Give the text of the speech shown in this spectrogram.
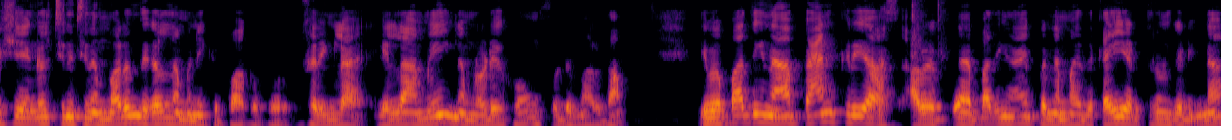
விஷயங்கள் சின்ன சின்ன மருந்துகள் நம்ம இன்றைக்கி பார்க்க போகிறோம் சரிங்களா? எல்லாமே நம்மளுடைய ஹோம் ஃபுட்டு மாதிரி தான் இப்போ பார்த்தீங்கன்னா பேன்க்ரியாஸ் அவர் பார்த்தீங்கன்னா இப்போ நம்ம இந்த கை எடுத்துட்டோம்னு கேட்டிங்கன்னா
